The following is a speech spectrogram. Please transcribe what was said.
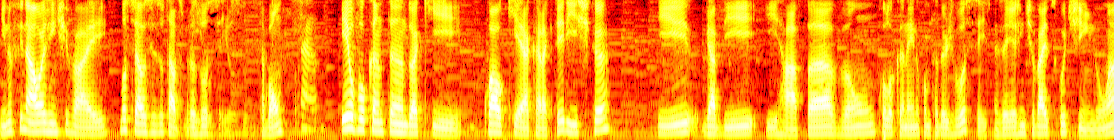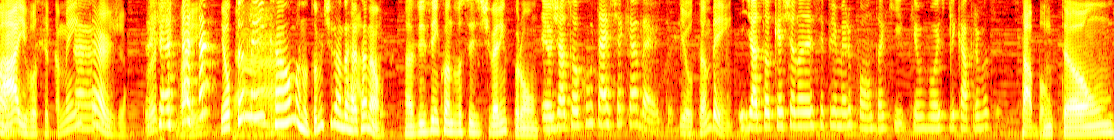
e no final a gente vai mostrar os resultados para vocês, tá bom? Tá. Eu vou cantando aqui qual que é a característica e Gabi e Rafa vão colocando aí no computador de vocês, mas aí a gente vai discutindo um a um. Ah, e você também, Ah. Sérgio? Oxe. Eu também, Ah. calma, não tô me tirando da reta não. Avisem quando vocês estiverem prontos. Eu já tô com o teste aqui aberto. Eu também. E já tô questionando esse primeiro ponto aqui, que eu vou explicar pra vocês. Tá bom. Então,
